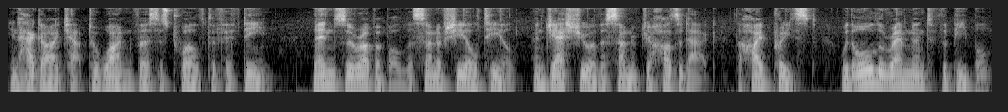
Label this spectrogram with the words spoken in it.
in Haggai chapter 1, verses 12 to 15. Then Zerubbabel the son of Shealtiel and Jeshua the son of Jehozadak, the high priest, with all the remnant of the people,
